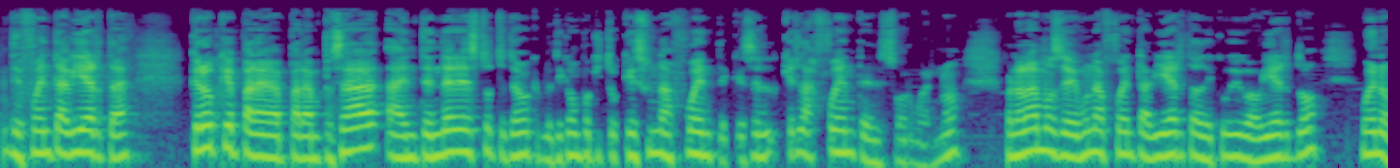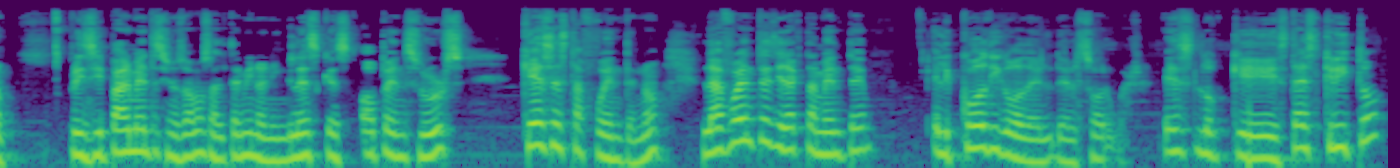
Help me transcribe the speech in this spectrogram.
de fuente abierta, creo que para, para empezar a entender esto te tengo que platicar un poquito qué es una fuente, qué es, el, qué es la fuente del software, ¿no? Cuando hablamos de una fuente abierta o de código abierto, bueno, principalmente si nos vamos al término en inglés que es open source, ¿qué es esta fuente, no? La fuente es directamente el código del, del software, es lo que está escrito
